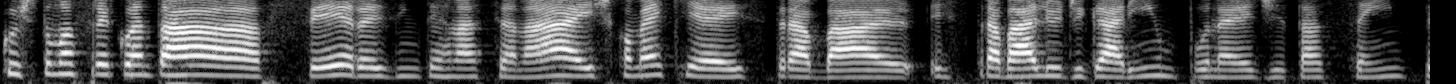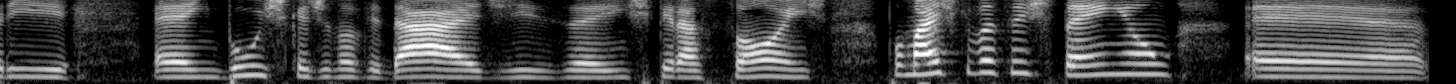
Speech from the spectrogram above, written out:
costuma frequentar feiras internacionais? Como é que é esse trabalho, esse trabalho de garimpo, né? De estar tá sempre é, em busca de novidades, é, inspirações. Por mais que vocês tenham é,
